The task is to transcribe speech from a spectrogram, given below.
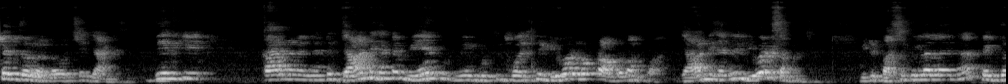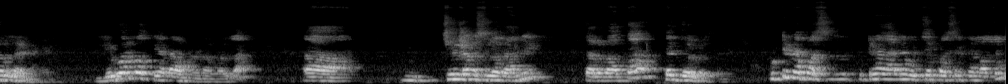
పెద్దలలో వచ్చే జాండీస్. దీనికి కారణం ఏంటంటే జాండీస్ అంటే మెయిన్ మీరు గుర్తుంచుకోవాల్సింది లివర్లో ప్రాబ్లం అనుకోవాలి. జాండీస్ అనేది లివర్కి సంబంధించింది ఇటు పసిపిల్లలైనా పెద్దోళ్ళైనా. లివర్లో తేడా ఉండడం వల్ల చిల్డ్రన్స్లో కానీ తర్వాత పెద్దోళ్ళు వస్తుంది పుట్టిన పసి పుట్టినగానే వచ్చే పసికి మాత్రం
